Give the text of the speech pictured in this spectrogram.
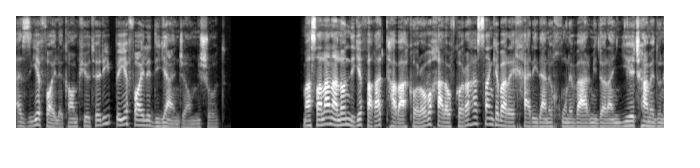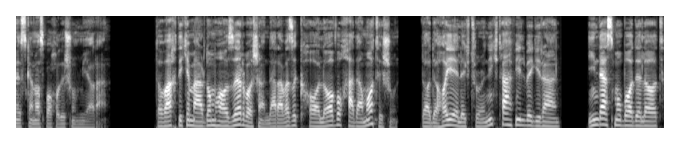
از یه فایل کامپیوتری به یه فایل دیگه انجام می‌شد. مثلا الان دیگه فقط تبهکارا و خلافکارا هستن که برای خریدن خونه ور میدارن یه چمدون اسکناس با خودشون میارن تا وقتی که مردم حاضر باشن در عوض کالا و خدماتشون داده های الکترونیک تحویل بگیرن این دست مبادلات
